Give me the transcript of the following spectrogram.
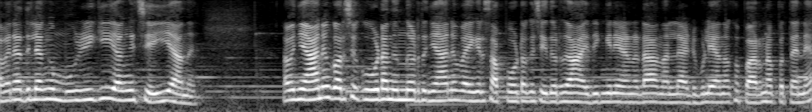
അവനതിലങ്ങ് മുഴുകി അങ്ങ് ചെയ്യാന്ന്. അപ്പൊ ഞാനും കുറച്ച് കൂടെ നിന്നെടുത്ത് ഞാനും ഭയങ്കര സപ്പോർട്ടൊക്കെ ചെയ്തു കൊടുത്തു ആ ഇതിങ്ങനെയാണെടാ നല്ല അടിപൊളിയാന്നൊക്കെ പറഞ്ഞപ്പോൾ തന്നെ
